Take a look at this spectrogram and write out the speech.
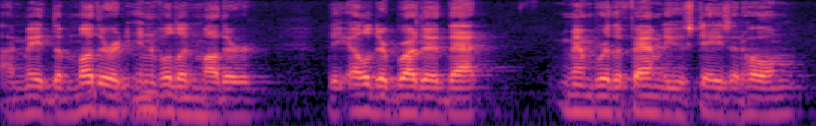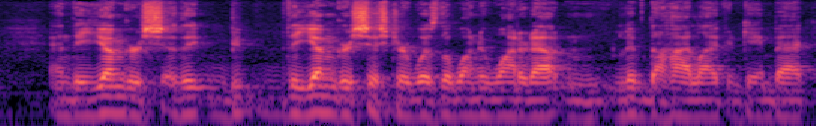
I made the mother an invalid mother, the elder brother that member of the family who stays at home, and the younger the, the younger sister was the one who wanted out and lived the high life and came back,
